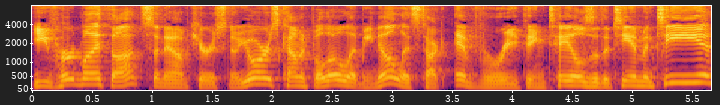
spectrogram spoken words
you've heard my thoughts, so now I'm curious to know yours. Comment below, let me know. Let's talk everything Tales of the TMNT.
